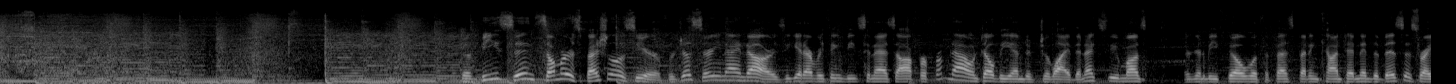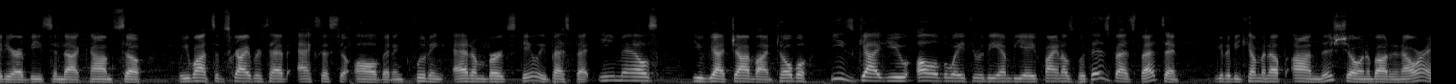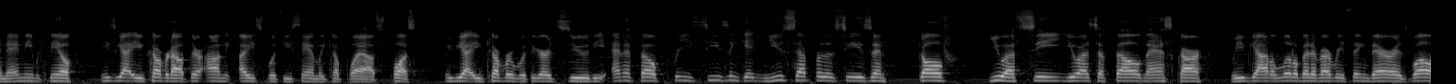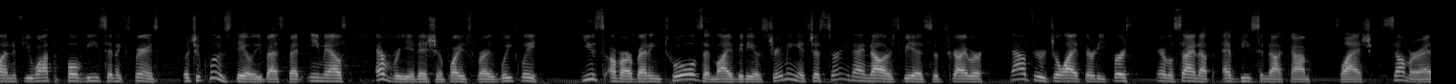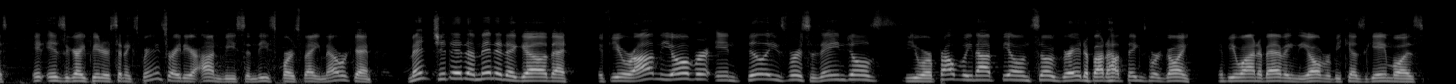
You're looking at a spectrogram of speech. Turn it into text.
The VSIN Summer Special is here. For just $39, you get everything VSIN has to offer from now until the end of July. The next few months, They're going to be filled with the best betting content in the business right here at vsin.com. So we want subscribers to have access to all of it, including Adam Burke's daily best bet emails. You've got John Von Tobel. He's got you all the way through the NBA Finals with his best bets, and going to be coming up on this show in about an hour. And Andy McNeil, he's got you covered out there on the ice with the Stanley Cup playoffs. Plus, we've got you covered with regards to the NFL preseason, getting you set for the season, golf, UFC, USFL, NASCAR. We've got a little bit of everything there as well. And if you want the full VSIN experience, which includes daily best bet emails, every edition of Point Spread Weekly, use of our betting tools and live video streaming, it's just $39 to be a subscriber now through July 31st. You're able to sign up at vsin.com slash summer as it is a Greg Peterson experience right here on VSIN, the Sports Betting Network. And mentioned it a minute ago that if you were on the over in Phillies versus Angels, you were probably not feeling so great about how things were going if you wound up having the over because the game was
